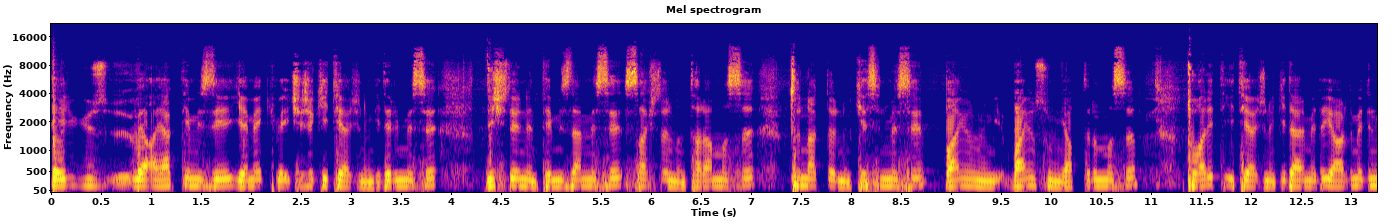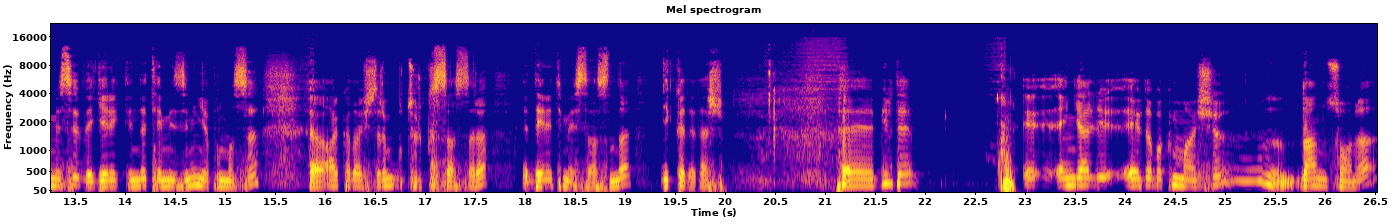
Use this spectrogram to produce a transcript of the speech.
el, yüz ve ayak temizliği, yemek ve içecek ihtiyacının giderilmesi, dişlerinin temizlenmesi, saçlarının taranması, tırnaklarının kesilmesi, banyonun, banyosunun yaptırılması, tuvalet ihtiyacını gidermede yardım edilmesi ve gerektiğinde temizliğinin yapılması arkadaşlarım bu tür kısaslara e, denetim esasında dikkat eder. E, Bir de e, engelli evde bakım maaşından sonra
